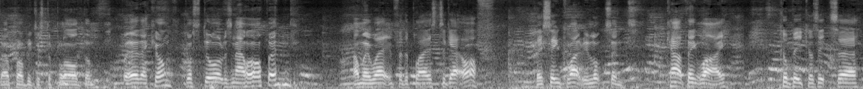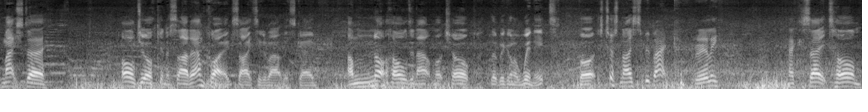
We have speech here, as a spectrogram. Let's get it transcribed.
They'll probably just applaud them. But here they come. Bus door is now opened. And we're waiting for the players to get off. They seem quite reluctant. Can't think why. Could be because it's uh, match day. All joking aside, I am quite excited about this game. I'm not holding out much hope that we're going to win it, but it's just nice to be back, really. Like I say, it's home.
